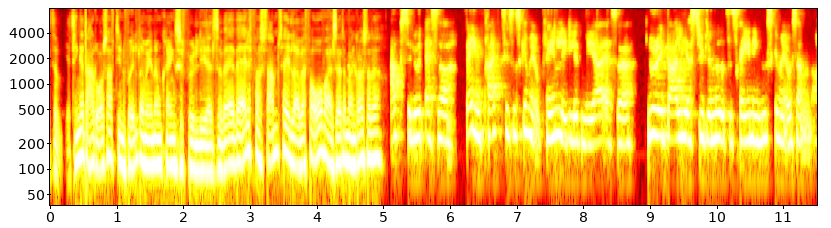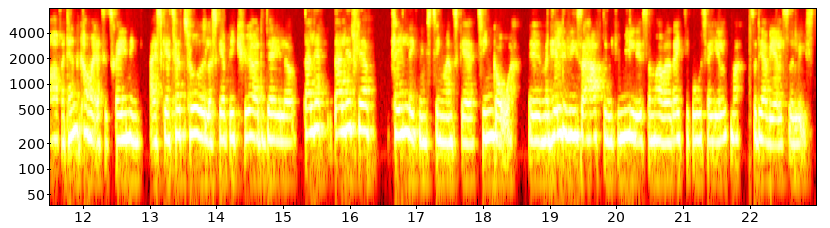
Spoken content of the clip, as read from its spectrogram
altså, jeg tænker, der har du også haft dine forældre med omkring selvfølgelig. Altså, hvad, hvad er det for samtaler, og hvad for overvejelser er det, man gør så der? Absolut. Altså, rent praktisk, så skal man jo planlægge lidt mere. Altså, nu er det ikke bare lige at cykle ned til træning. Nu skal man jo sammen, åh, hvordan kommer jeg til træning? Ej, skal jeg tage toget, eller skal jeg blive kørt i dag? Eller, der, er lidt, der er lidt flere planlægningsting, man skal tænke over. Øh, men heldigvis har jeg haft en familie, som har været rigtig god til at hjælpe mig, så det har vi altid løst.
